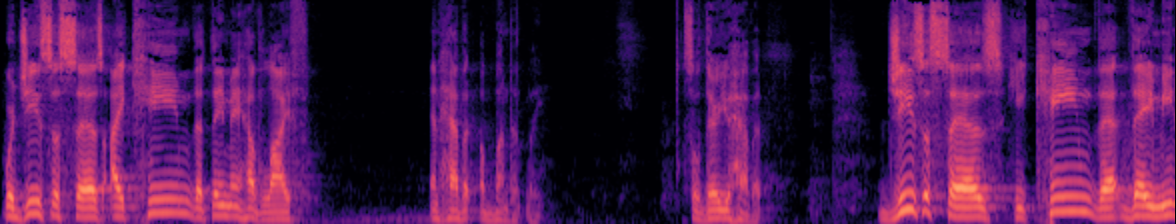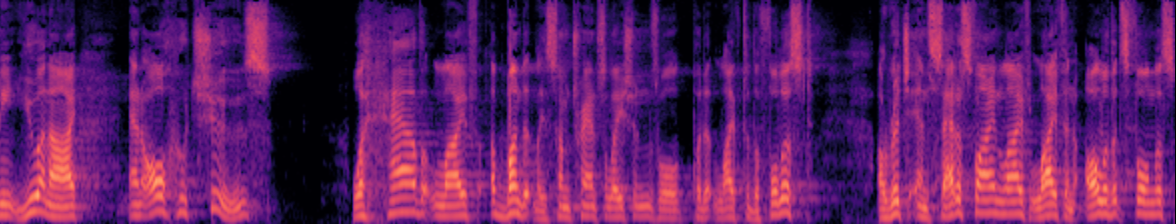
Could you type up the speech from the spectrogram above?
where Jesus says, I came that they may have life and have it abundantly. So there you have it. Jesus says he came that they, meaning you and I, and all who choose, will have life abundantly. Some translations will put it life to the fullest, a rich and satisfying life, life in all of its fullness,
